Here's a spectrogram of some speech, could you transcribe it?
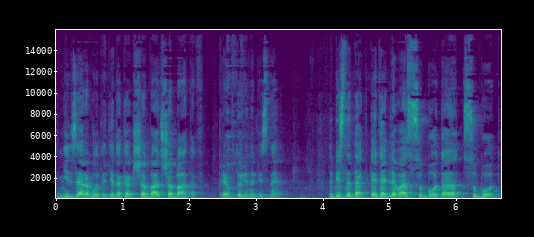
«нельзя работать». Это как шаббат шаббатов. Прям в Торе написано Написано так. Это для вас суббота, суббот.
